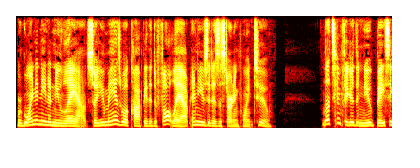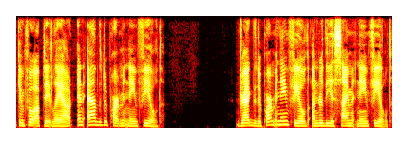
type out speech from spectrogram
We're going to need a new layout, so you may as well copy the default layout and use it as a starting point too. Let's configure the new Basic Info Update layout and add the department name field. Drag the department name field under the assignment name field.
